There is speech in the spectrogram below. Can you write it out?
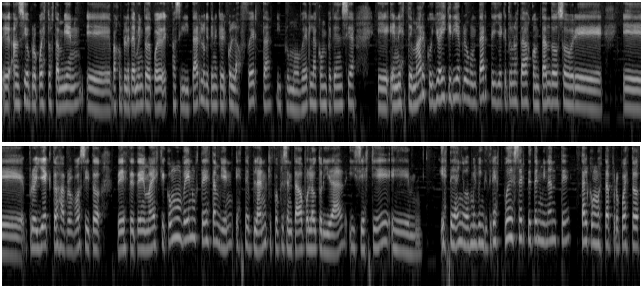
eh, han sido propuestos también eh, bajo el planteamiento de poder facilitar lo que tiene que ver con la oferta y promover la competencia en este marco. Yo ahí quería preguntarte, ya que tú nos estabas contando sobre proyectos a propósito de este tema, es que cómo ven ustedes también este plan que fue presentado por la autoridad y si es que este año 2023 puede ser determinante, tal como está propuesto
